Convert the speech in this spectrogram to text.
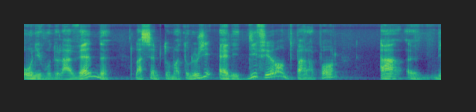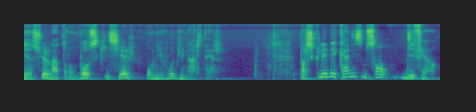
au niveau de la veine, la symptomatologie, elle est différente par rapport à, euh, bien sûr, la thrombose qui siège au niveau d'une artère. Parce que les mécanismes sont différents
